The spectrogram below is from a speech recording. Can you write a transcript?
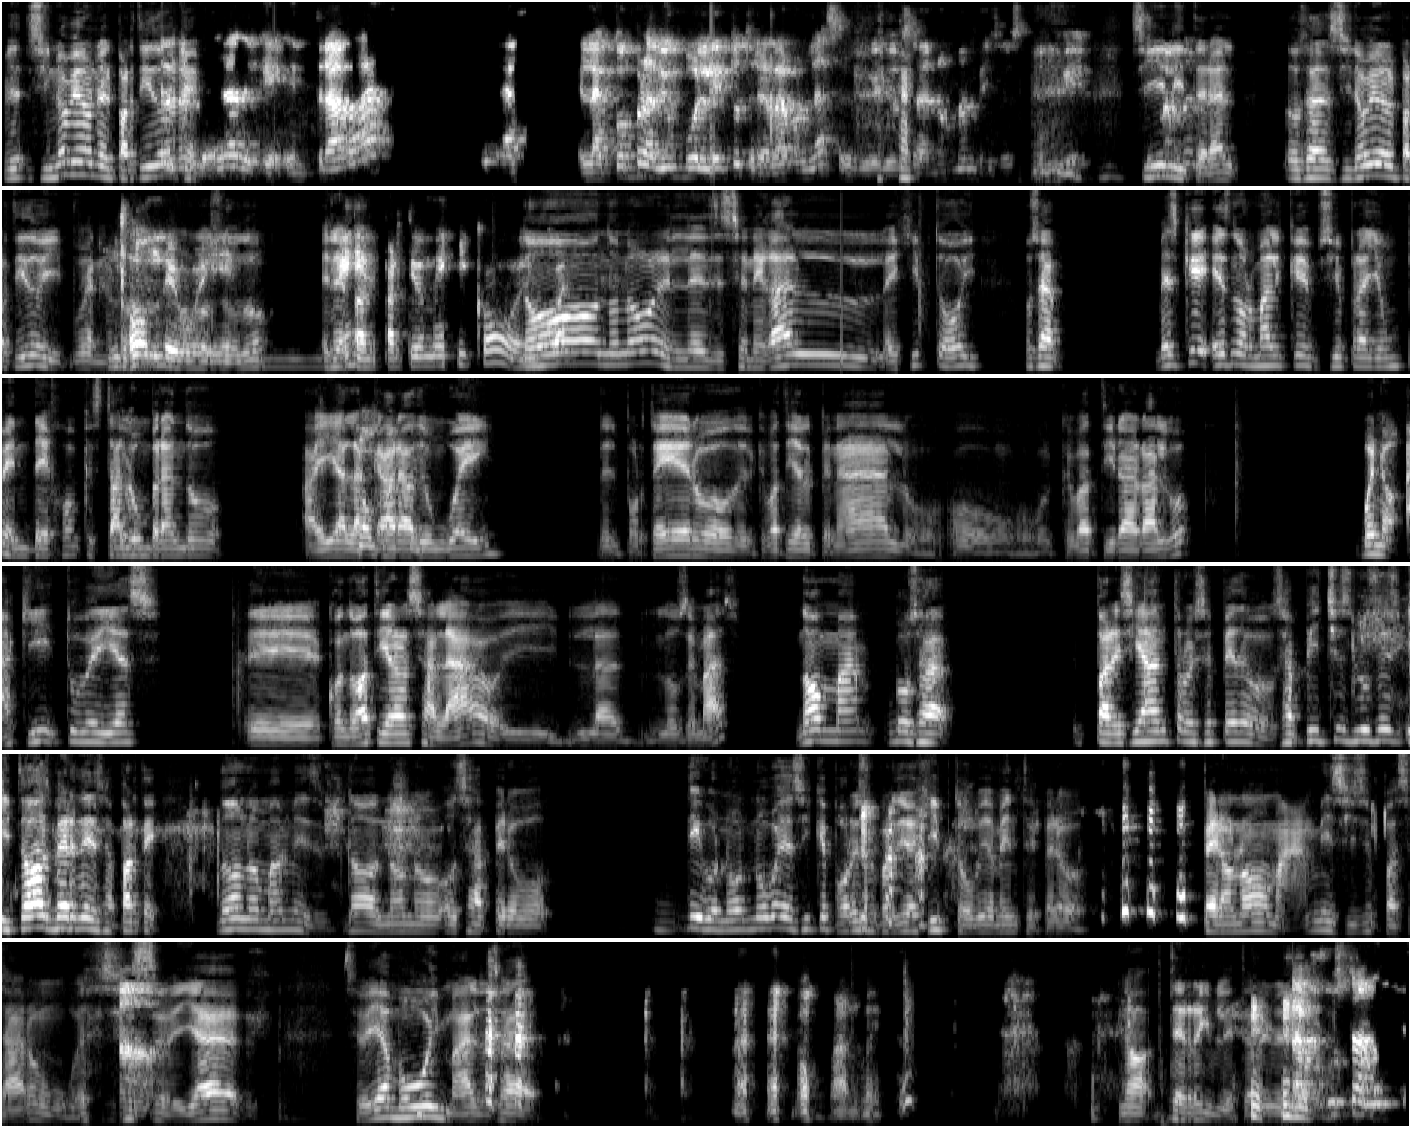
Eh, Si no vieron el partido, que, era de que entrabas, en la, en la compra de un boleto te regalaban láser, güey. O sea, no mames, es como que. sí, literal. O sea, si no vieron el partido y, bueno, no- ¿Dónde, no güey? dudo. ¿En, En el par- el partido de México? o en cuál? No, no, no, en el de Senegal, Egipto hoy. O sea, ves que es normal que siempre haya un pendejo que está alumbrando ahí a la No cara de un güey del portero, del que va a tirar el penal o, o- o el que va a tirar algo. Bueno, aquí tú veías eh, cuando va a tirar Salah y la- los demás. No, mam, o sea, parecía antro ese pedo. O sea, pinches luces y todas verdes aparte. No, no mames, no, no, no, o sea, pero digo, no, no voy a decir que por eso perdió Egipto, obviamente, pero, pero no mames, sí se pasaron, güey. O sea, No. se veía, se veía muy mal, o sea, No mames. no, terrible, terrible. No. justamente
